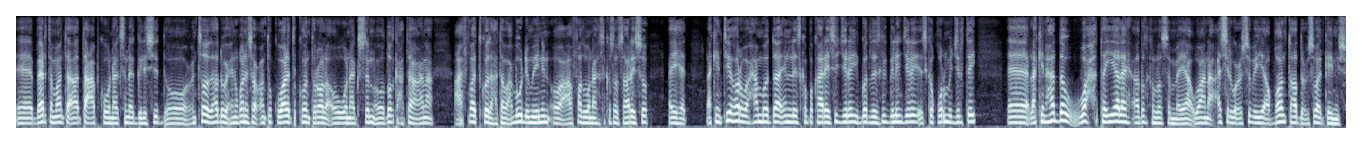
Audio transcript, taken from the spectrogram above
beerta maanta aad tacabka wanaagsan aad gelisid oo cuntadooda hadda waxay noqonaysaa cunto quality control ah oo wanaagsan oo dadka xataa ana caafimaadkooda xataa waxba u dhimaynin oo caafimaad wanaagsan ka soo saarayso ay ahayd. Laakiin tii hore waxaa moodaa in layska bakaaraysi jiray god layska gelin jiray iska qurmi jirtay. Eh, laakiin hadda wax taya leh aa dadka loo sameeyaa waana casriga cusub iyo aqoonta hadda cusub aad keenayso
